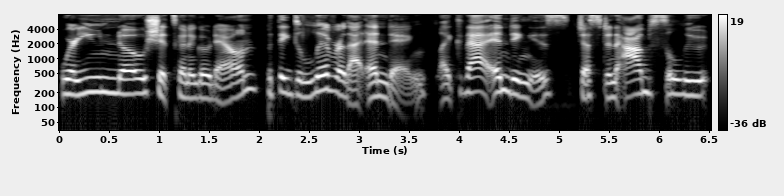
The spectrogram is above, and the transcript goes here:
where you know shit's gonna go down, but they deliver that ending. Like that ending is just an absolute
